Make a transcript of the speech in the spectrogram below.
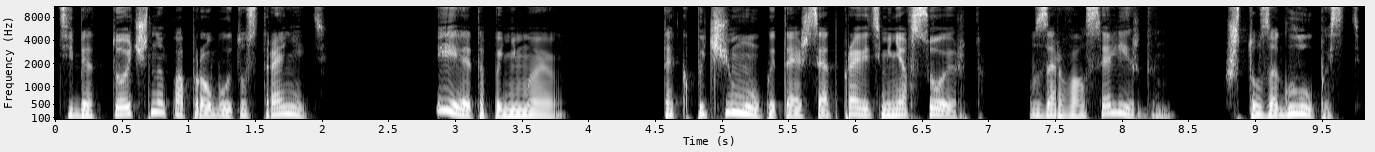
Тебя точно попробуют устранить». «И это понимаю». «Так почему пытаешься отправить меня в Сойерт?» — взорвался Лирден. «Что за глупость?»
